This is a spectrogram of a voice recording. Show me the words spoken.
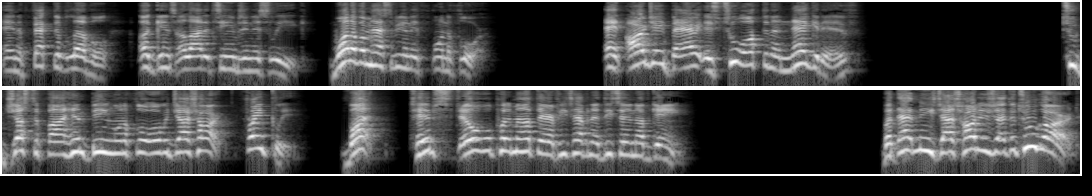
and effective level against a lot of teams in this league. One of them has to be on the, on the floor. And RJ Barrett is too often a negative to justify him being on the floor over Josh Hart, frankly. But Thibs still will put him out there if he's having a decent enough game. But that means Josh Hart is at the two guard.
